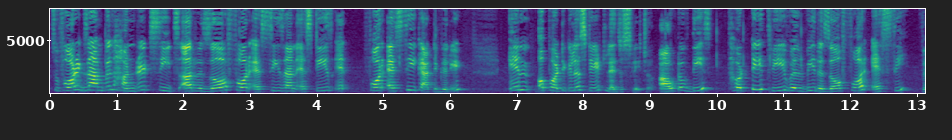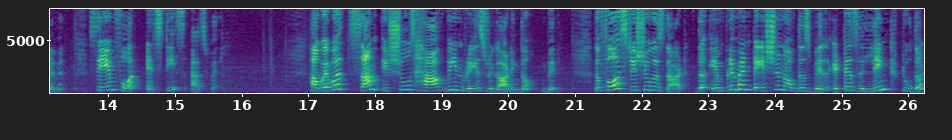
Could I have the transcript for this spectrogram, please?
So for example, 100 seats are reserved for SCs and STs for SC category in a particular state legislature. Out of these, 33 will be reserved for SC women. Same for STs as well. However, some issues have been raised regarding the bill. The first issue is that the implementation of this bill, it is linked to the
